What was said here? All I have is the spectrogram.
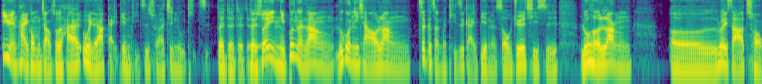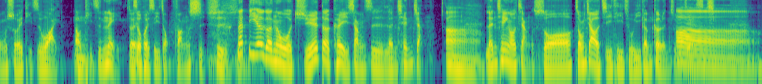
议员他也跟我们讲说，他为了要改变体制，所以要进入体制。对对对对，所以你不能让，如果你想要让这个整个体制改变的时候，我觉得其实如何让呃瑞莎从所谓体制外到体制内，这会是一种方式。是。那第二个呢？我觉得可以像是任谦讲。啊，人谦有讲说宗教集体主义跟个人主义这件事情，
